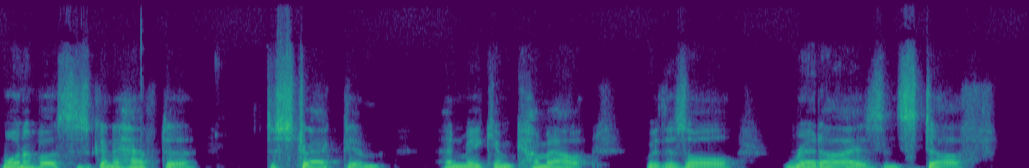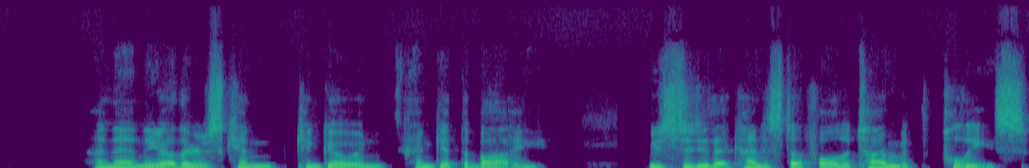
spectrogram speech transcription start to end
one of us is going to have to distract him and make him come out with his all red eyes and stuff. And then the others can can go and, and get the body. We used to do that kind of stuff all the time with the police.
